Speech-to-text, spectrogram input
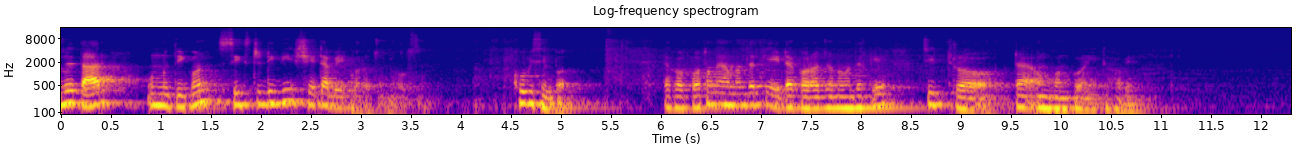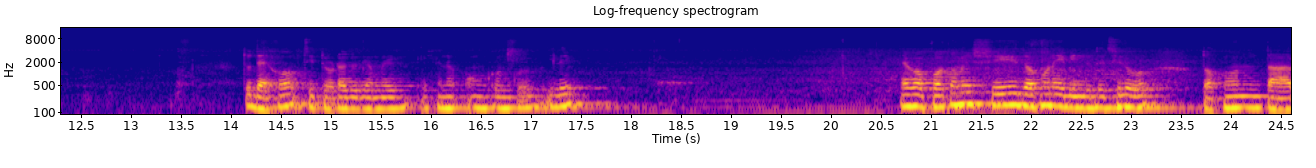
যে তার উন্নতিকোণ সিক্সটি ডিগ্রি সেটা বের করার জন্য বলছে। খুবই সিম্পল দেখো, প্রথমে আমাদেরকে এটা করার জন্য আমাদেরকে চিত্রটা অঙ্কন করে নিতে হবে। তো দেখো, চিত্রটা যদি আমরা এখানে অঙ্কন করে দিলে দেখো, প্রথমে সে যখন এই বিন্দুতে ছিল, তখন তার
